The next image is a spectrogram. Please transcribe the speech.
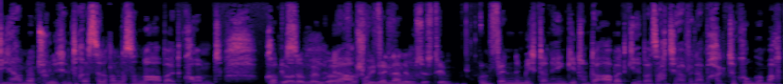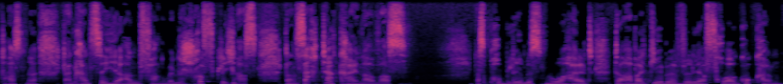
die haben natürlich Interesse daran, dass eine Arbeit kommt. kommt. Ja, dann äh, ja, und wenn dann, System. Und wenn nämlich dann hingeht und der Arbeitgeber sagt, ja, wenn du ein Praktikum gemacht hast, ne, dann kannst du hier anfangen. Wenn du schriftlich hast, dann sagt ja keiner was. Das Problem ist nur halt, der Arbeitgeber will ja vorgucken.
